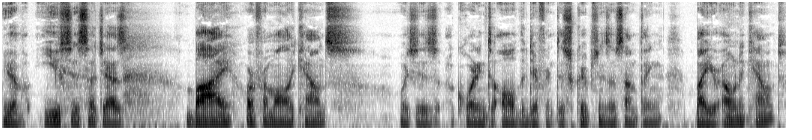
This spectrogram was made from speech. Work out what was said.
You have uses such as by or from all accounts, which is according to all the different descriptions of something, by your own account,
